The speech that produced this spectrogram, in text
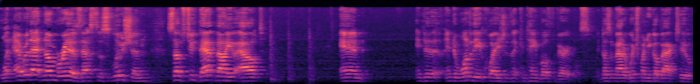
Whatever that number is, that's the solution. Substitute that value out and into, into one of the equations that contain both the variables. It doesn't matter which one you go back to.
